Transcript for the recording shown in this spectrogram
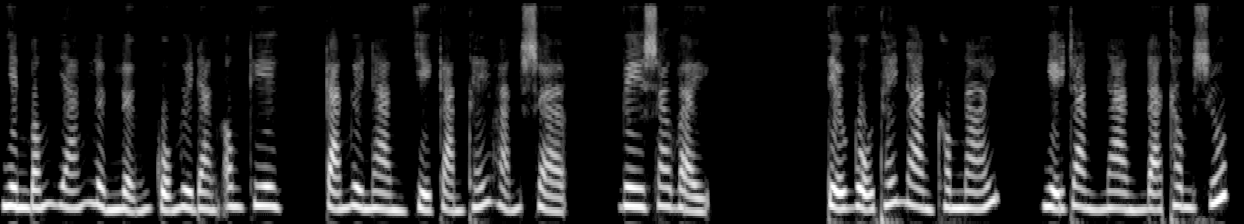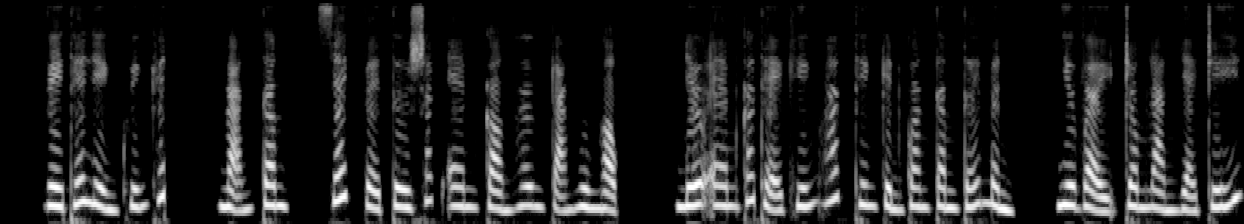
nhìn bóng dáng lừng lững của người đàn ông kia, cả người nàng chỉ cảm thấy hoảng sợ. Vì sao vậy? Tiểu vũ thấy nàng không nói, nghĩ rằng nàng đã thông suốt, vì thế liền khuyến khích, mãn tâm, xét về tư sắc em còn hơn cả ngu ngọc. Nếu em có thể khiến Hoác Thiên Kình quan tâm tới mình, như vậy trong làng giải trí,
